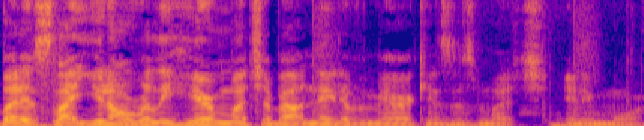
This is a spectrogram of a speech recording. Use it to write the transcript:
but it's like you don't really hear much about Native Americans as much anymore.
